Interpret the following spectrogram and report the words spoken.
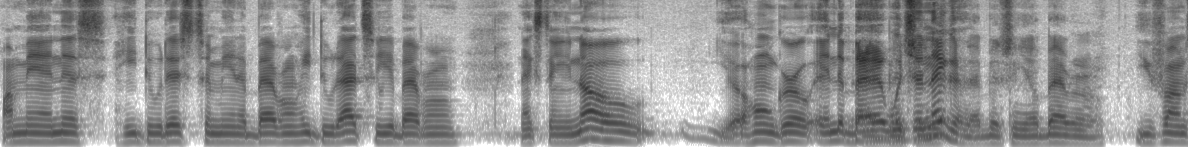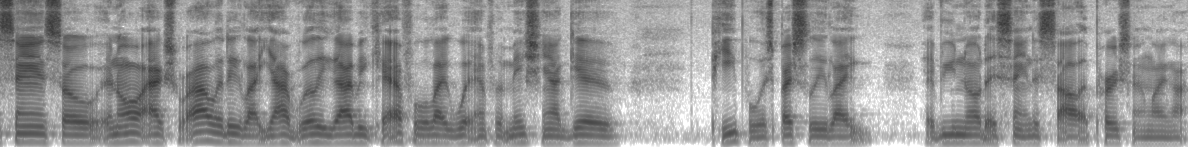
my man, this he do this to me in the bedroom, he do that to your bedroom. Next thing you know, your homegirl in the That bed with your nigga. That bitch in your bedroom. You feel what I'm saying? So in all actuality, like y'all really gotta be careful like what information y'all give people, especially like if you know this ain't a solid person. Like I,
